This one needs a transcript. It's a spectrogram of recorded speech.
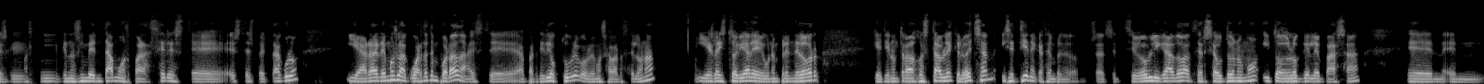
que nos inventamos para hacer este, este espectáculo. Y ahora haremos la cuarta temporada. Este, a partir de octubre volvemos a Barcelona. Y es la historia de un emprendedor que tiene un trabajo estable, que lo echan y se tiene que hacer emprendedor. O sea, se, ve obligado a hacerse autónomo y todo lo que le pasa en, en,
